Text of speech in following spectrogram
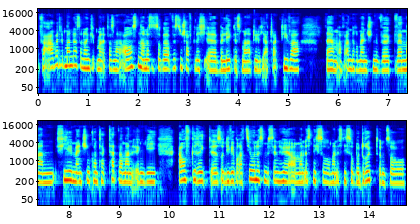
verarbeitet man das und dann gibt man etwas nach außen und das ist sogar wissenschaftlich äh, belegt, dass man natürlich attraktiver ähm, auf andere Menschen wirkt, wenn man viel Menschenkontakt hat, wenn man irgendwie aufgeregt ist und die Vibration ist ein bisschen höher und man ist nicht so, man ist nicht so bedrückt und so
